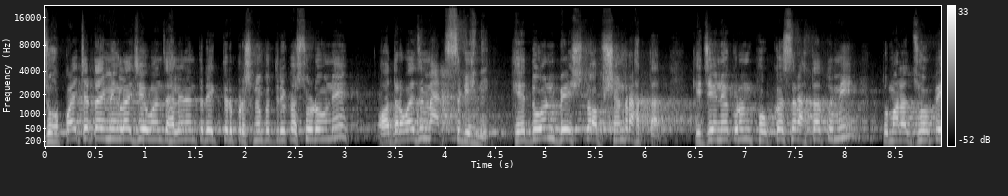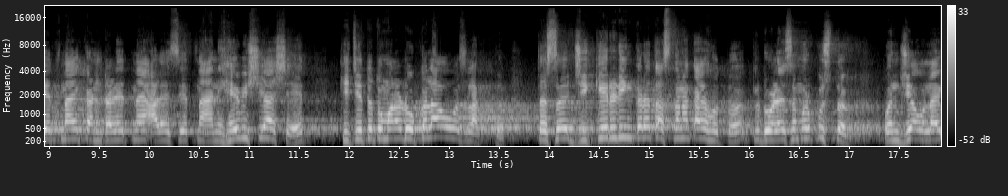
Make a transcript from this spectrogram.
झोपायच्या टायमिंगला जेवण झाल्यानंतर एकतर प्रश्नपत्रिका सोडवणे अदरवाईज मॅथ्स घेणे. हे दोन बेस्ट ऑप्शन राहतात. की जेणेकरून फोकस राहता तुम्ही तुम्हाला झोप येत नाही कंटाळ येत नाही आळस येत नाही. आणि हे विषय असे आहेत की जिथं तुम्हाला डोकं लावावंच लागतं. तसं जी के रिडिंग करत असताना काय होतं की डोळ्यासमोर पुस्तक पण जेवलाय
